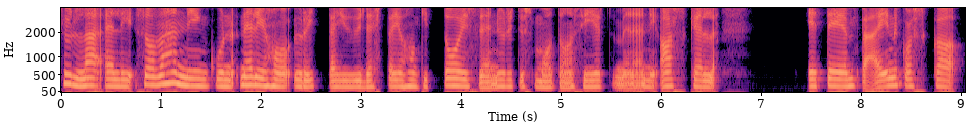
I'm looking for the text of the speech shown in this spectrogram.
Kyllä, eli se on vähän niin kuin 4H-yrittäjyydestä johonkin toiseen yritysmuotoon siirtyminen, niin askel eteenpäin, koska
